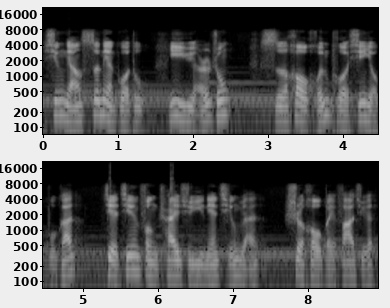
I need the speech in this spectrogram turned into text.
新娘思念过度，抑郁而终。死后魂魄心有不甘，借金凤钗续一年情缘。事后被发觉，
